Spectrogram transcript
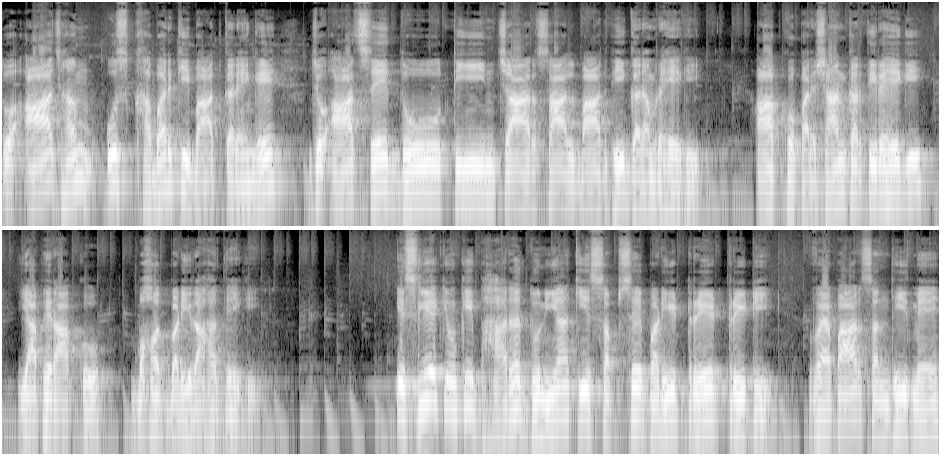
तो आज हम उस खबर की बात करेंगे जो आज से दो, तीन, चार साल बाद भी गर्म रहेगी। आपको परेशान करती रहेगी या फिर आपको बहुत बड़ी राहत देगी। इसलिए क्योंकि भारत दुनिया की सबसे बड़ी ट्रेड ट्रीटी व्यापार संधि में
